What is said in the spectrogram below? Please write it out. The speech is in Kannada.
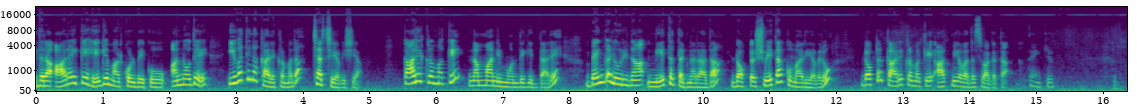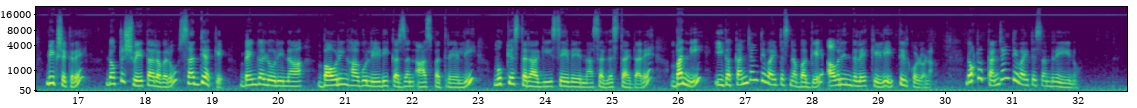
ಇದರ ಆರೈಕೆ ಹೇಗೆ ಮಾಡಿಕೊಳ್ಬೇಕು ಅನ್ನೋದೇ ಇವತ್ತಿನ ಕಾರ್ಯಕ್ರಮದ ಚರ್ಚೆಯ ವಿಷಯ. ಕಾರ್ಯಕ್ರಮಕ್ಕೆ ನಮ್ಮ ನಿಮ್ಮೊಂದಿಗಿದ್ದಾರೆ ಬೆಂಗಳೂರಿನ ನೇತ್ರ ತಜ್ಞರಾದ ಡಾಕ್ಟರ್ ಶ್ವೇತಾ ಕುಮಾರಿ ಅವರು. ಡಾಕ್ಟರ್ ಕಾರ್ಯಕ್ರಮಕ್ಕೆ ಆತ್ಮೀಯವಾದ ಸ್ವಾಗತ. ಥ್ಯಾಂಕ್ ಯು ವೀಕ್ಷಕರೇ ಡಾಕ್ಟರ್ ಶ್ವೇತಾರವರು ಸದ್ಯಕ್ಕೆ ಬೆಂಗಳೂರಿನ ಬೌರಿಂಗ್ ಹಾಗೂ ಲೇಡಿ ಕರ್ಜನ್ ಆಸ್ಪತ್ರೆಯಲ್ಲಿ ಮುಖ್ಯಸ್ಥರಾಗಿ ಸೇವೆಯನ್ನ ಸಲ್ಲಿಸ್ತಾ ಇದ್ದಾರೆ. ಬನ್ನಿ, ಈಗ ಕಂಜಂಕ್ಟಿವೈಟಿಸ್ನ ಬಗ್ಗೆ ಅವರಿಂದಲೇ ಕೇಳಿ ತಿಳ್ಕೊಳ್ಳೋಣ. ಡಾಕ್ಟರ್ ಕಂಜಂಕ್ಟಿವೈಟಿಸ್ ಅಂದರೆ ಏನು?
